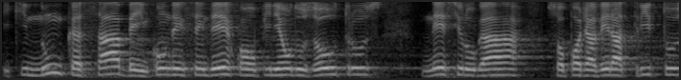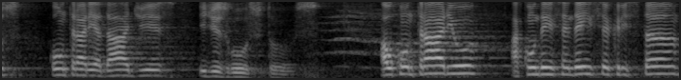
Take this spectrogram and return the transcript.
e que nunca sabem condescender com a opinião dos outros, nesse lugar só pode haver atritos, contrariedades e desgostos. Ao contrário, a condescendência cristã,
